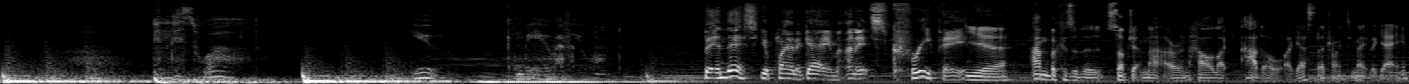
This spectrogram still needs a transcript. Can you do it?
In this world, you can be whoever you want. But in this, you're playing a game, and it's creepy. Yeah, and because of the subject matter and how like adult, I guess they're trying to make the game,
